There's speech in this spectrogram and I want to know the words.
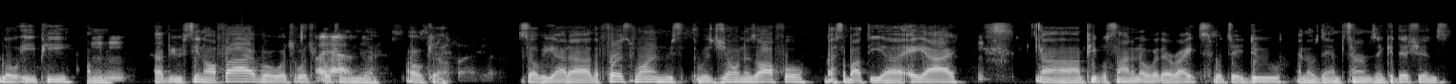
little EP. Um, hmm have you seen all five, or which which, which one? Okay. Still five, yeah. So we got uh, the first one was, Joan is awful. That's about the uh, AI, uh, people signing over their rights, which they do, and those damn terms and conditions,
